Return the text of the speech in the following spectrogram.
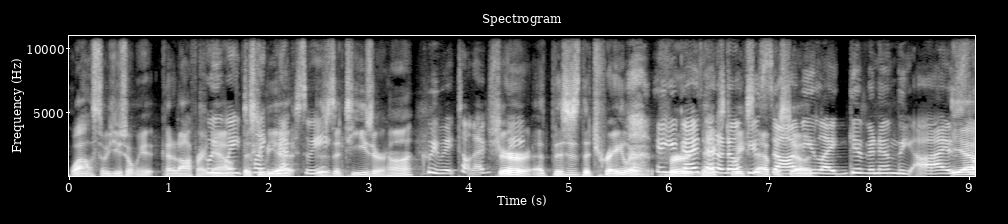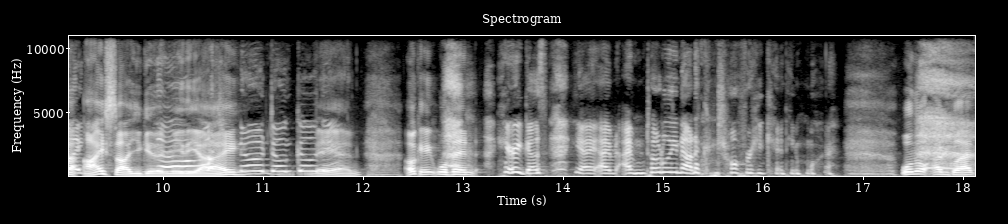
wow so you just want me to cut it off right Can now this till, could like, be a this is a teaser huh Can we wait till next sure week? uh, this is the trailer Hey, for you guys, I don't know if you episode saw me like giving him the eyes. yeah like, i saw you giving me the eye No, don't go there. man okay well then Here he goes. Yeah, I- I'm, I'm totally not a control freak anymore. well no i'm glad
